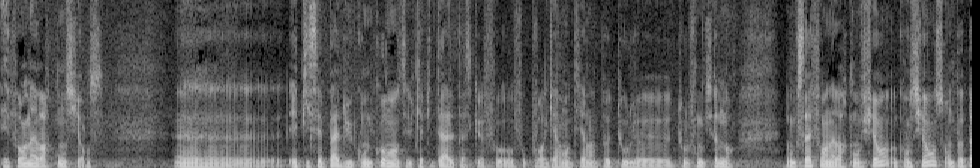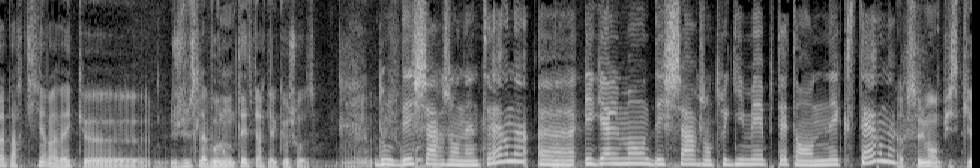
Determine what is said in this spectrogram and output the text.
Et il faut en avoir conscience. Euh, et puis c'est pas du compte courant, c'est du capital parce qu'il faut, faut pouvoir garantir un peu tout le, tout le fonctionnement. Donc ça, il faut en avoir conscience. On ne peut pas partir avec euh, juste la volonté de faire quelque chose. Euh, Donc des charges en interne, euh, ouais. également des charges entre guillemets peut-être en externe. Absolument, puisque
